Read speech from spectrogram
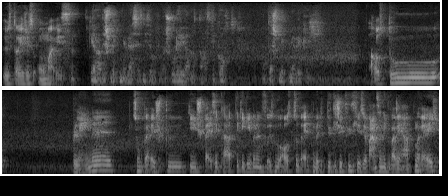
österreichisches Oma-Essen. Genau, das schmeckt mir, ich weiß es nicht, aber von der Schule her haben wir damals gekocht und das schmeckt mir wirklich. Hast du Pläne, zum Beispiel die Speisekarte gegebenenfalls nur auszuweiten, weil die türkische Küche ist ja wahnsinnig variantenreich.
